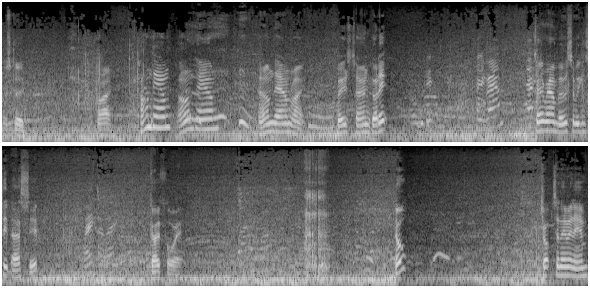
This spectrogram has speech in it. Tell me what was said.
That's good. Alright. Calm down, calm down. Calm down, right. Boo's turn, got it? Hold it. Round. Turn it round. No. Turn around, Boo, so we can sit. That's it. Wait, wait, wait. Go for it. Oh! Dropped an M&M.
